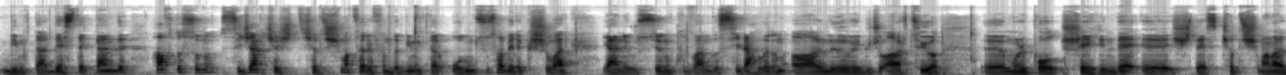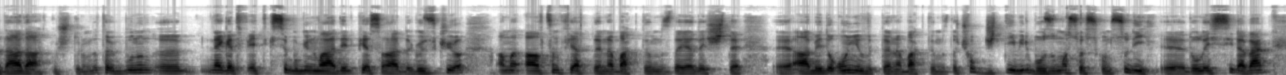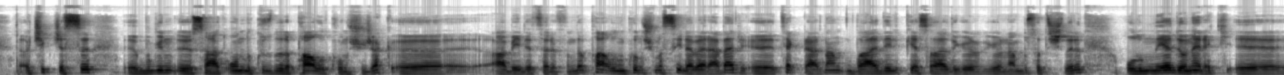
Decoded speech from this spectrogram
bir miktar desteklendi. Hafta sonu sıcak çatışma tarafında bir miktar olumsuz haber akışı var. Yani Rusya'nın kullandığı silahların ağırlığı ve gücü artıyor e, Mariupol şehrinde e, işte çatışmalar daha da artmış durumda. Tabii bunun e, negatif etkisi bugün vadeli piyasalarda gözüküyor ama altın fiyatlarına baktığımızda ya da işte e, ABD 10 yıllıklarına baktığımızda çok ciddi bir bozulma söz konusu değil. E, dolayısıyla ben açıkçası e, bugün e, saat 19'da da Powell konuşacak e, ABD tarafında. Powell'ın konuşmasıyla beraber e, tekrardan vadeli piyasalarda görünen bu satışların olumluya dönerek e,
